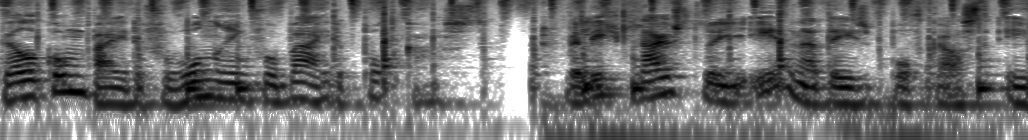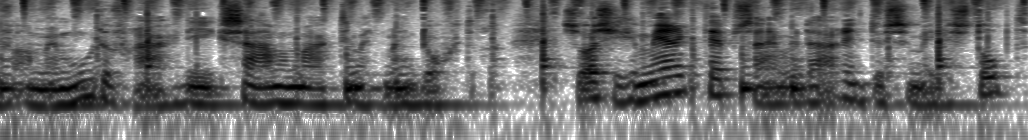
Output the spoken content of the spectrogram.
Welkom bij de Verwondering voorbij, de podcast. Wellicht luisterde je eerder naar deze podcast even aan mijn moedervraag die ik samen maakte met mijn dochter. Zoals je gemerkt hebt zijn we daar intussen mee gestopt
